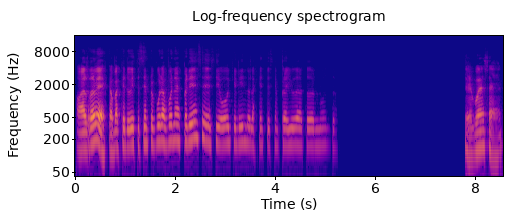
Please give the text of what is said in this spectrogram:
O al revés, capaz que tuviste siempre puras buenas experiencias y decís, oh, qué lindo, la gente siempre ayuda a todo el mundo. Sí, puede ser.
